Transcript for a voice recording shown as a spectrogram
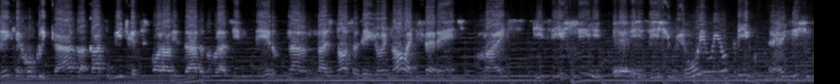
sei que é complicado, a classe política é desmoralizada no Brasil inteiro, na, nas nossas regiões não é diferente, mas existe, é, existe o joio e o trigo. Né? Existe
